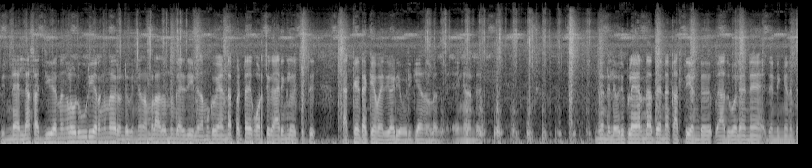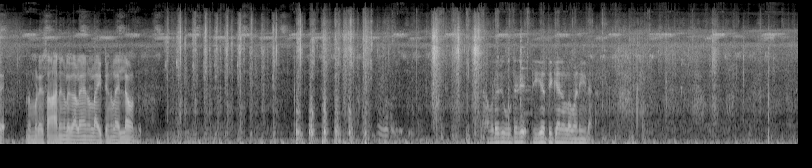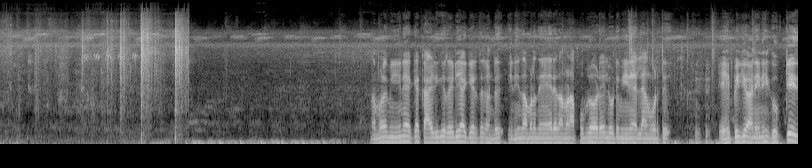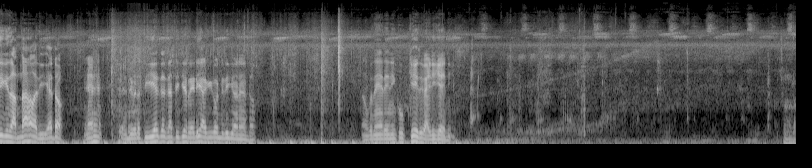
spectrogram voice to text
പിന്നെ എല്ലാ സജ്ജീകരണങ്ങളോടുകൂടി ഇറങ്ങുന്നവരുണ്ട്. പിന്നെ നമ്മൾ അതൊന്നും കരുതിയില്ല. നമുക്ക് വേണ്ടപ്പെട്ട കുറച്ച് കാര്യങ്ങൾ വെച്ചിട്ട് ടക്കേ ടക്കേ പരിപാടി ഓടിക്കുക എന്നുള്ളത്. എങ്ങനെയുണ്ട്? ഇതുണ്ടല്ലേ ഒരു പ്ലെയറിന്റെ അകത്ത് തന്നെ കത്തിയുണ്ട്. അതുപോലെ തന്നെ ഇതുണ്ട് ഇങ്ങനത്തെ നമ്മുടെ സാധനങ്ങൾ കളയാനുള്ള ഐറ്റങ്ങളെല്ലാം ഉണ്ട്. അവിടെ ഒരു കൂട്ടര് തീ എത്തിക്കാനുള്ള പണിയില്ല. നമ്മൾ മീനെയൊക്കെ കഴുകി റെഡിയാക്കി എടുത്തിട്ടുണ്ട്. ഇനി നമ്മൾ നേരെ നമ്മുടെ അപ്പുബ്രോഡയിലോട്ട് മീനെ എല്ലാം കൊടുത്ത് ഏൽപ്പിക്കുവാണ്. ഇനി കുക്ക് ചെയ്തിരിക്കും നന്നാ മതി കേട്ടോ. ഏഹ് ഇവിടെ തീയൊക്കെ കത്തിച്ച് റെഡി ആക്കിക്കൊണ്ടിരിക്കുവാണ് കേട്ടോ. നമുക്ക് നേരെ ഇനി കുക്ക് ചെയ്ത് കഴിക്കാം ഇനി.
